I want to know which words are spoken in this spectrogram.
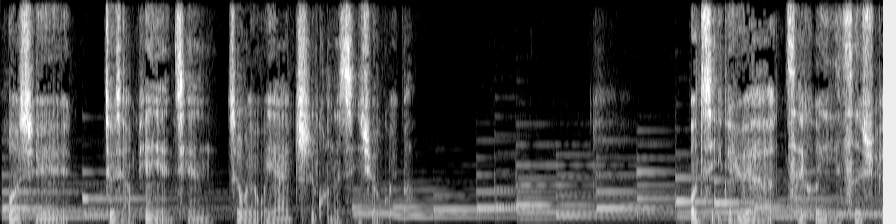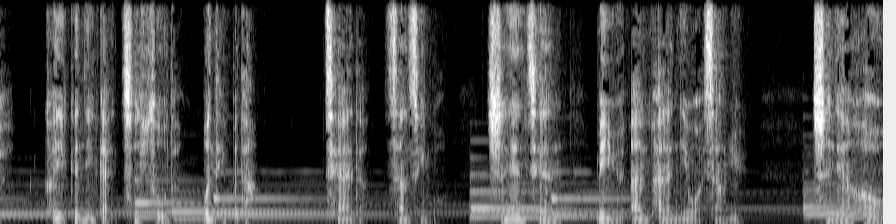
或许就想骗眼前这位为爱痴狂的吸血鬼吧。我几个月才喝一次血，可以跟你改吃素的，问题不大。亲爱的，相信我，十年前命运安排了你我相遇，十年后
